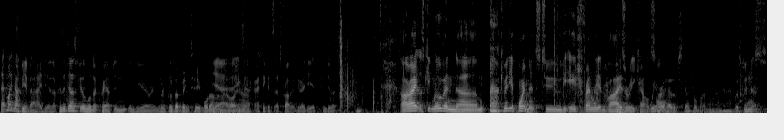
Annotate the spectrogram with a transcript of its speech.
That might not be a bad idea, though, because it does feel a little bit cramped in, in here, and I we think put the big table down the Yeah, exactly. I think it's, that's probably a good idea if you can do it. All right, let's keep moving. Um, Committee appointments to the Age Friendly Advisory Council. We are ahead of schedule, by the way. Mr. Chair. Goodness,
